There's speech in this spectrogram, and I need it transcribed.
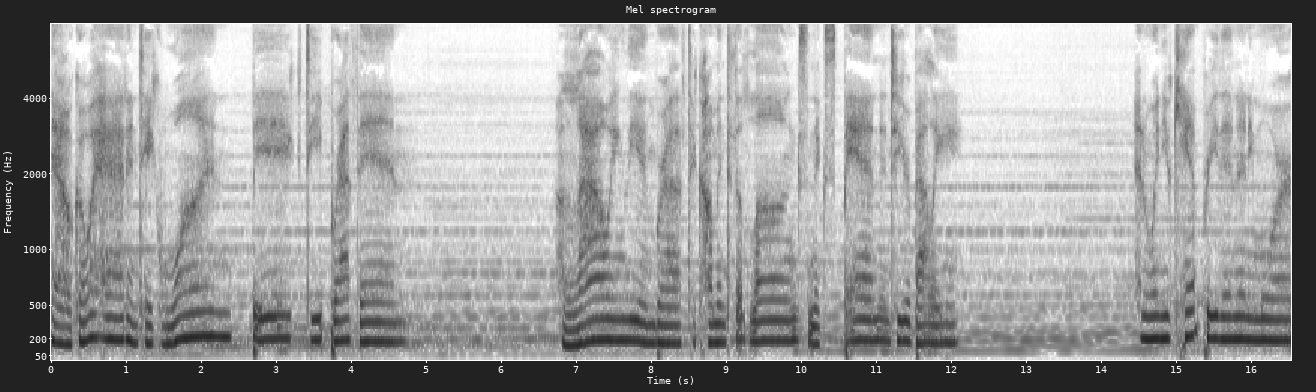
Now go ahead and take one big deep breath in, allowing the in breath to come into the lungs and expand into your belly. And when you can't breathe in anymore,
